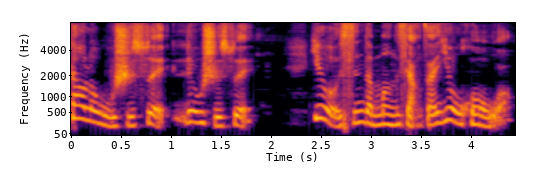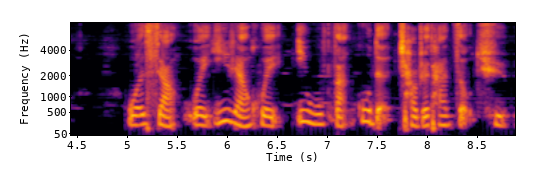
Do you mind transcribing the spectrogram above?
到了五十岁、六十岁，又有新的梦想在诱惑我，我想我依然会义无反顾地朝着它走去。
